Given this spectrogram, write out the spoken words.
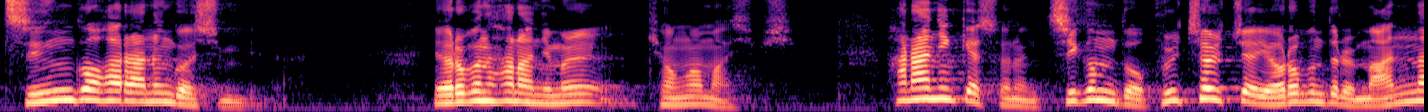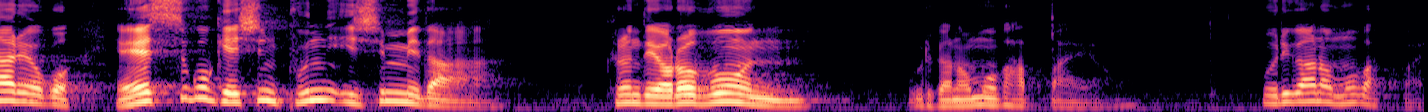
증거하라는 것입니다. 여러분 하나님을 경험하십시오. 하나님께서는 지금도 불철주야 여러분들을 만나려고 애쓰고 계신 분이십니다. 그런데 여러분 우리가 너무 바빠요. 우리가 너무 바빠요.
